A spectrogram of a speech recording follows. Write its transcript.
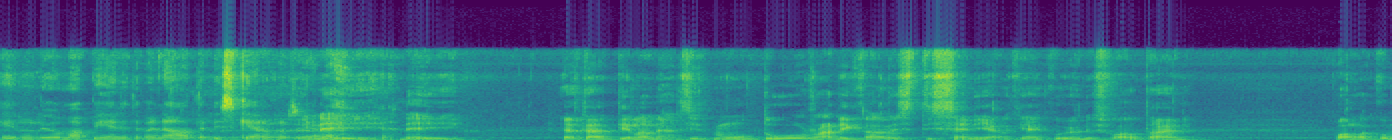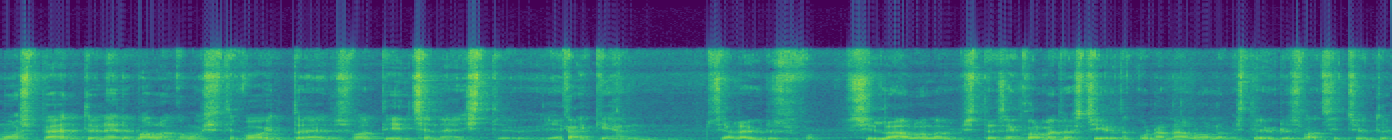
Heillä oli oma pieni tämmöinen aateliskerho siellä. Niin, niin. Ja tämä tilannehan sitten muuttuu radikaalisti sen jälkeen, kun Yhdysvaltain vallankumous päättyy näiden vallankumousten voittoja ja Yhdysvallat itsenäistyy. Ja kaikkihan siellä Yhdysv- sillä alueella, mistä sen 13 siirtokunnan alueella, mistä Yhdysvallat sitten syntyi,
